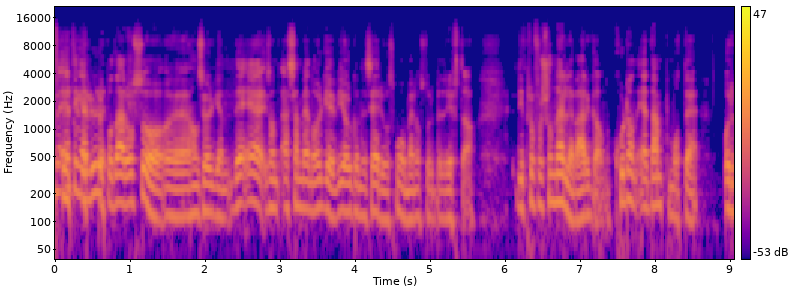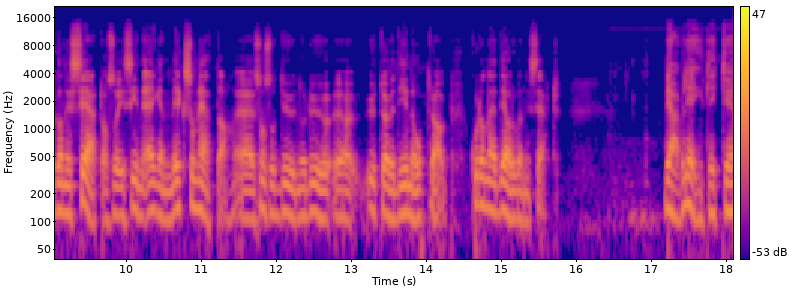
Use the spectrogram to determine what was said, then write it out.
men en ting jeg lurer på der også, eh, Hans Jørgen. Det er sånn SMB Norge, vi organiserer jo små og mellomstore bedrifter. De profesjonelle vergene, hvordan er de på en måte organisert altså i sin egen virksomhet? da? Eh, Sånn som du, når du eh, utøver dine oppdrag. Hvordan er det organisert? Vi er vel egentlig ikke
